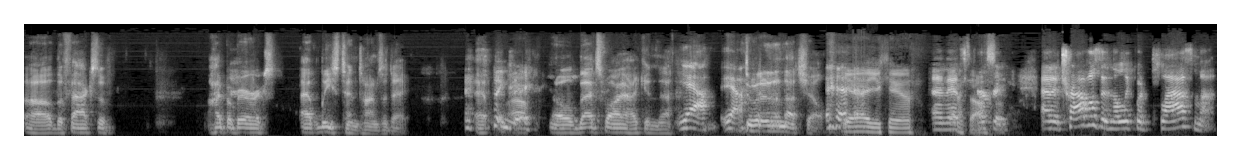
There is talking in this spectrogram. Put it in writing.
uh, the facts of hyperbarics at least 10 times a day. At, uh, so that's why I can uh, yeah yeah do it in a nutshell. yeah, you can. And it's that's perfect. Awesome. And it travels in the liquid plasma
